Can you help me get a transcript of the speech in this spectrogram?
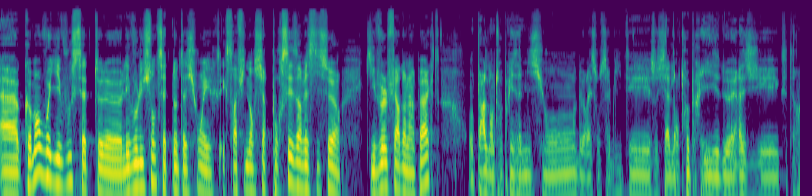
Euh, comment voyez-vous cette euh, l'évolution de cette notation extra-financière pour ces investisseurs qui veulent faire de l'impact? On parle d'entreprise à mission, de responsabilité sociale d'entreprise, de RSG, etc.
